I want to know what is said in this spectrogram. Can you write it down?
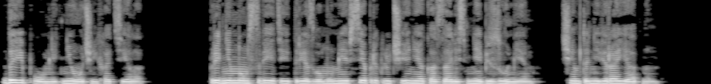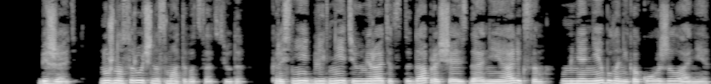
Да и помнить не очень хотела. При дневном свете и трезвом уме все приключения казались мне безумием, чем-то невероятным. Бежать. Нужно срочно сматываться отсюда. Краснеть, бледнеть и умирать от стыда, прощаясь с Даней и Алексом, у меня не было никакого желания.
